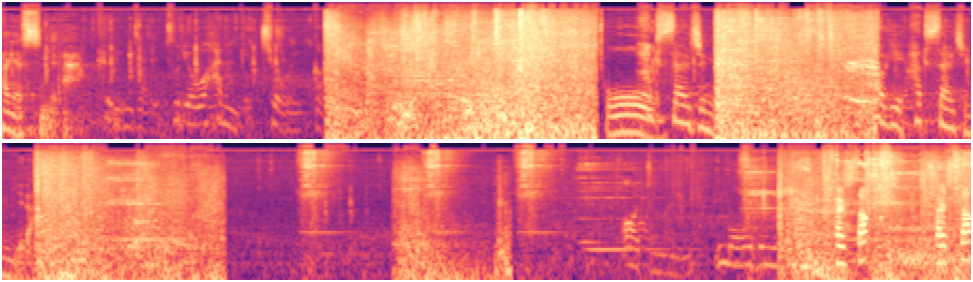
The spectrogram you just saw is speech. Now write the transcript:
당했습니다. 오. 학살 중입니다. 적이 학살 중입니다. 찰싹? 찰싹?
